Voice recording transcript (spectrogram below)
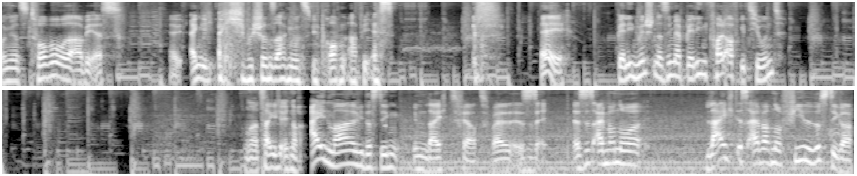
Wollen wir uns Turbo oder ABS? Ja, eigentlich, eigentlich würde ich schon sagen, wir brauchen ABS. Hey, Berlin-München, da sind wir Berlin voll aufgetunt. Und dann zeige ich euch noch einmal, wie das Ding im Leicht fährt. Weil es ist, es ist einfach nur... Leicht ist einfach nur viel lustiger.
